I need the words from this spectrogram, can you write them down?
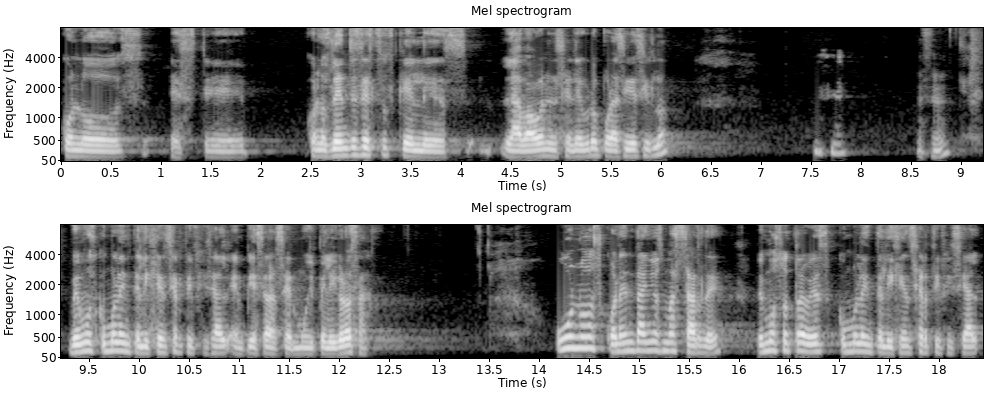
con los, este, con los lentes estos que les lavaban el cerebro, por así decirlo. Vemos cómo la inteligencia artificial empieza a ser muy peligrosa. Unos 40 años más tarde, vemos otra vez cómo la inteligencia artificial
